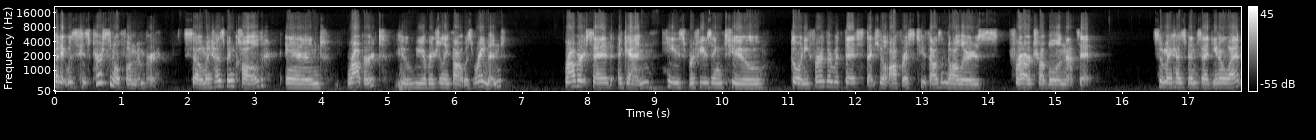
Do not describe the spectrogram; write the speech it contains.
but it was his personal phone number. So my husband called, and Robert, who we originally thought was Raymond, Robert said again, he's refusing to go any further with this, that he'll offer us $2,000 for our trouble, and that's it. So my husband said, "You know what?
